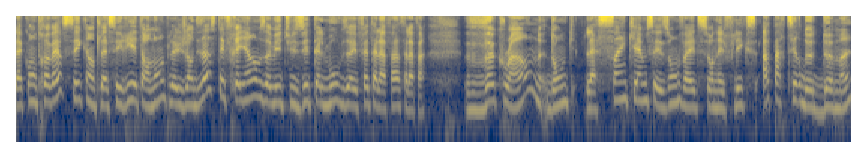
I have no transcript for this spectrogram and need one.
la controverse c'est quand la série est en là, les gens disent ah c'est effrayant, vous avez utilisé tel mot, vous avez fait telle affaire, telle affaire. The Crown, donc la cinquième saison va être sur Netflix à partir de demain,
